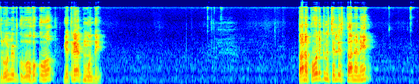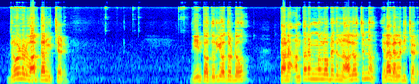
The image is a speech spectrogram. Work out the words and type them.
ద్రోణుడికి ఊహకు వ్యతిరేకంగా ఉంది తన కోరికను చెల్లిస్తానని ద్రోణుడు వాగ్దానం ఇచ్చాడు దీంతో దుర్యోధనుడు తన అంతరంగంలో మెదిలిన ఆలోచనను ఇలా వెల్లడించాడు.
